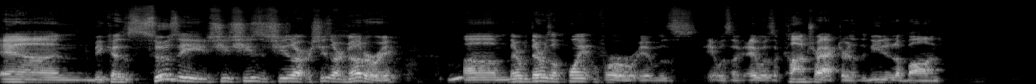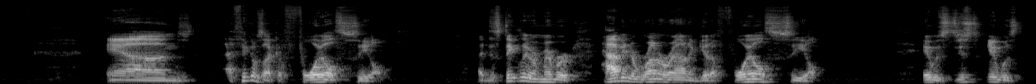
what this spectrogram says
And because Susie she she's she's our she's our notary. Mhm. um there there was a point where it was it was a it was a contractor that needed a bond. And I think it was like a foil seal I distinctly remember having to run around and get a foil seal. It was just it was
